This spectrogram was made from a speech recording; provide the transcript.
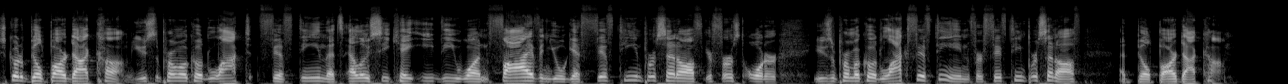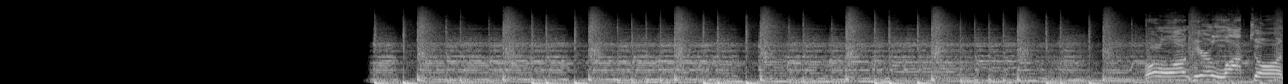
Just go to builtbar.com. Use the promo code LOCKED15. That's L O C K E D 1 5, and you will get 15% off your first order. Use the promo code LOCKED15 for 15% off at builtbar.com. Rolling along here, locked on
